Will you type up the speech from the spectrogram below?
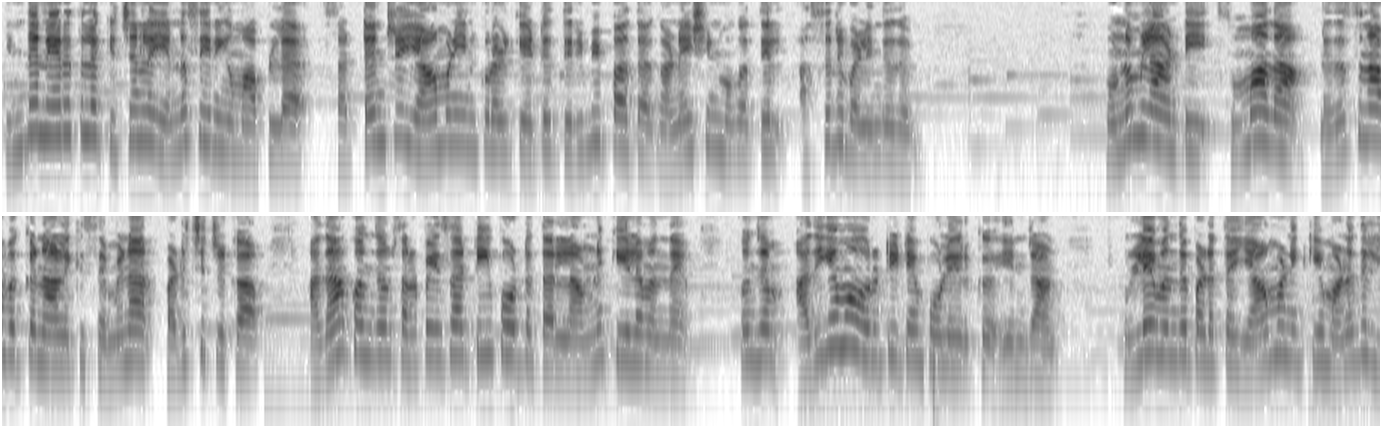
இந்த நேரத்தில் கிச்சனில் என்ன செய்றீங்க மாப்பிள்ள? சட்டென்று யாமனியின் குரல் கேட்டு திரும்பி பார்த்த கணேஷின் முகத்தில் அசடு வழிந்தது. ஒன்றுமில்ல ஆண்டி சும்மாதான். நிதர்சனாவுக்கு நாளைக்கு செமினார் படிச்சிட்டு இருக்கா அதான் கொஞ்சம் சர்ப்ரைஸாக டீ போட்டு தரலாம்னு கீழே வந்தேன். கொஞ்சம் அதிகமாக உருட்டிட்டேன் போல இருக்கு என்றான். உள்ளே வந்து படுத்த யாமணிக்கு மனதில்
